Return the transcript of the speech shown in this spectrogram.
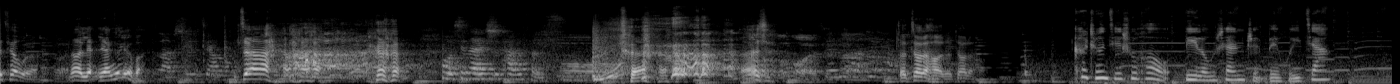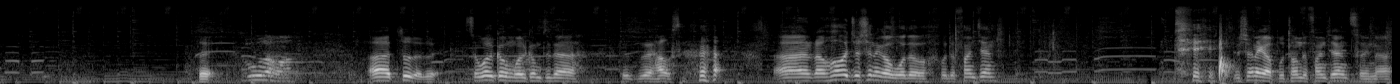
이게, 이게, 이게, 이게, 我现在是他的粉丝。哎，这教的好的，教的好。课程结束后，李龙山准备回家。对，租了吗？呃，住的对。So welcome, welcome to the to the house。呃，然后就是那个我的我的房间，就是那个普通的房间，所以呢，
